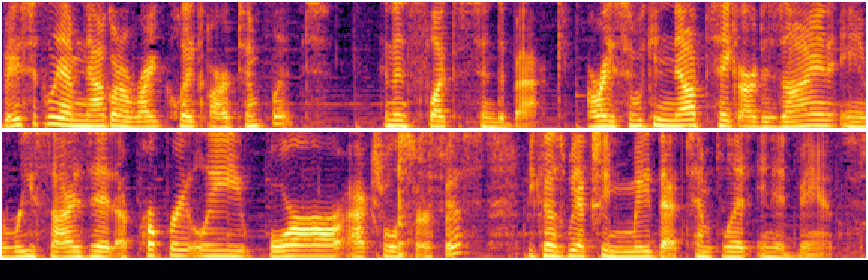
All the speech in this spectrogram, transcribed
basically I'm now gonna right click our template and then select send it back. All right, so we can now take our design and resize it appropriately for our actual surface because we actually made that template in advance.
